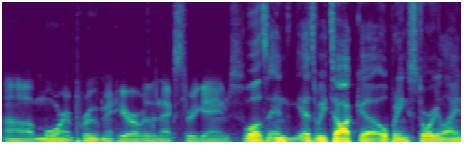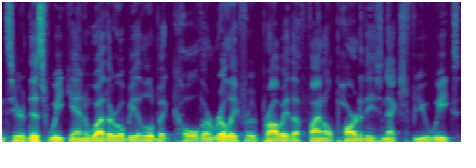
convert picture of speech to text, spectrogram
uh, more improvement here over the next three games. Well, and as we talk uh, opening storylines here this weekend, weather will be a little bit colder. Really, for probably the final part of these next few weeks,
